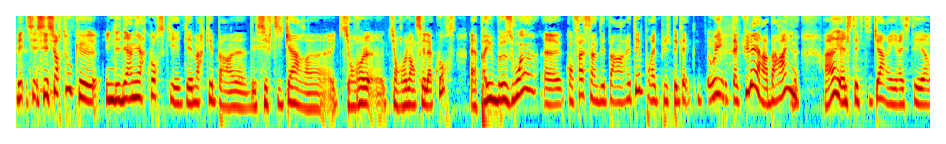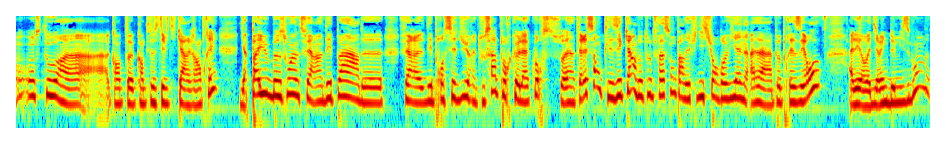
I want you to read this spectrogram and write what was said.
Mais c'est c'est surtout que une des dernières courses qui a été marquée par euh, des safety cars euh, qui ont re- qui ont relancé la course a pas eu besoin euh, qu'on fasse un départ arrêté pour être plus spectac- Oui. spectaculaire à Bahreïn. Ah, il y a le safety car, il restait 11 tours euh, quand quand le safety car est rentré. Il n'y a pas eu besoin de faire un départ, de faire des procédures et tout ça pour que la course soit intéressante. Les écarts de toute façon par définition reviennent à à peu près zéro allez, on va dire une demi-seconde,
